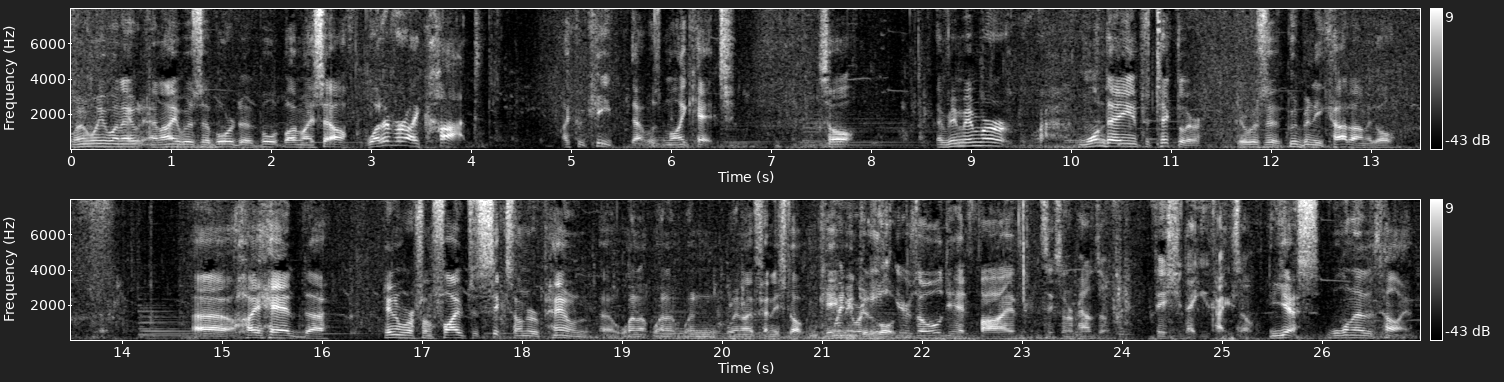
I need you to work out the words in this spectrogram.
When we went out, and I was aboard the boat by myself, whatever I caught, I could keep. That was my catch. So I remember one day in particular, there was a good many cod on the go. Uh, I had uh, anywhere from five to six hundred pound uh, when, I, when, I, when when I finished up and came when you were eight years old? You had five, six hundred pounds of fish that you caught yourself. Yes, one at a time.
